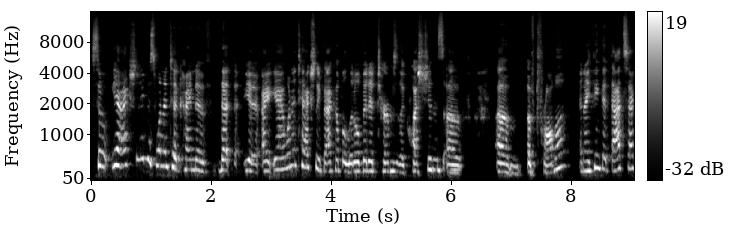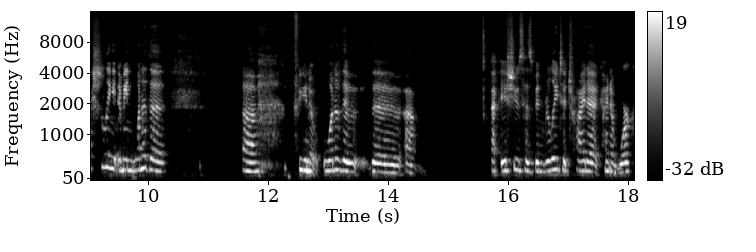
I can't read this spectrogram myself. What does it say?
So yeah, actually, I just wanted to kind of that, that. yeah, I yeah, I wanted to actually back up a little bit in terms of the questions of um, of trauma, and I think that that's actually, I mean, one of the, uh, you know, one of the the um, issues has been really to try to kind of work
